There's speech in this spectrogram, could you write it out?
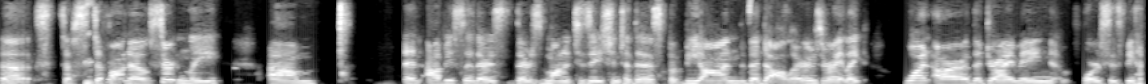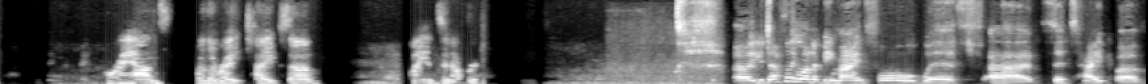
Uh, Stefano, certainly. Um, and obviously, there's there's monetization to this, but beyond the dollars, right? Like, what are the driving forces behind brands for the right types of clients and opportunities? Uh, you definitely want to be mindful with uh, the type of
